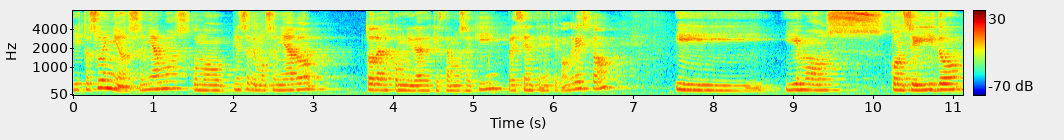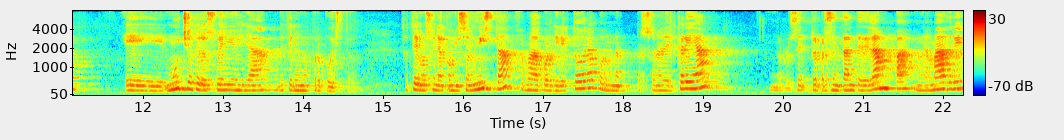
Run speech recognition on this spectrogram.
y estos sueños, soñamos como pienso que hemos soñado todas las comunidades que estamos aquí presentes en este Congreso y, hemos conseguido eh, muchos de los sueños ya de que nos hemos propuesto. Entonces, tenemos una comisión mixta formada por directora, por una persona del CREA, un representante del AMPA, una madre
